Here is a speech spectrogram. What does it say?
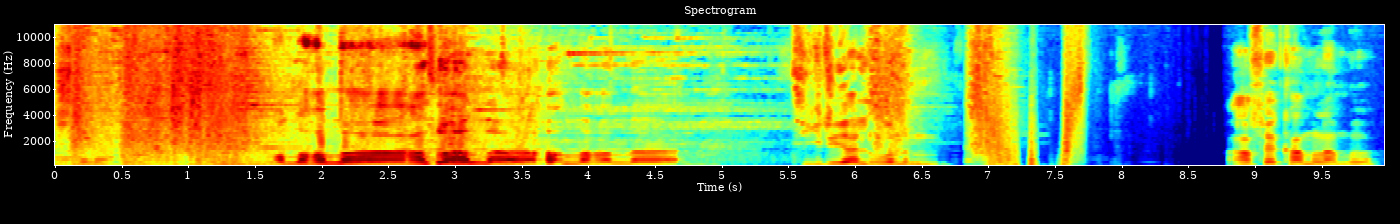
işte lan. Allah Allah. Allah Allah. Allah Allah. Tigreal oğlum. AFK mı lan bu?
